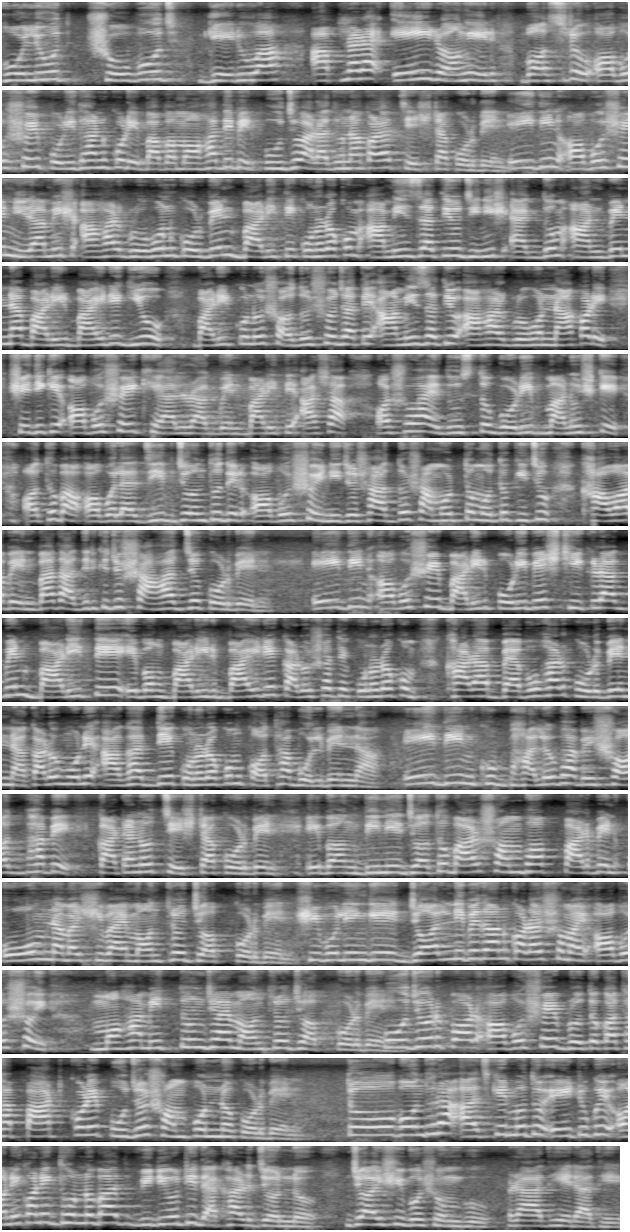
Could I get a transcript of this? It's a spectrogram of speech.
হলুদ, সবুজ, গেরুয়া, আপনারা এই রঙের বস্ত্র অবশ্যই পরিধান করে বাবা মহাদেবের পুজো আরাধনা করার চেষ্টা করবেন। এই দিন অবশ্যই নিরামিষ আহার গ্রহণ করবেন। বাড়িতে কোনো রকম আমিষ জাতীয় জিনিস একদম আনবেন না। বাড়ির বাইরে গিয়েও বাড়ির কোনো সদস্য যাতে আমিষ জাতীয় আহার গ্রহণ না করে, সেদিকে অবশ্যই খেয়াল রাখবেন। বাড়িতে আসা অসহায়, দুস্থ, গরিব মানুষকে অথবা অবলা জীবজন্তুদের অবশ্যই নিজ সাধ্য সামর্থ্য মতো কিছু খাওয়াবেন বা তাদের কিছু সাহায্য করবেন। এই দিন অবশ্যই বাড়ির পরিবেশ ঠিক রাখবেন, বাড়িতে এবং বাড়ির বাইরে কারোর সাথে কোনো রকম খারাপ ব্যবহার করবেন না, কারও মনে আঘাত দিয়ে কোনো রকম কথা বলবেন না। এই দিন খুব ভালোভাবে, সৎভাবে কাটানোর চেষ্টা করবেন এবং দিনে যতবার সম্ভব পারবেন ওম নমঃ শিবায় মন্ত্র জপ করবেন। শিবলিঙ্গে জল নিবেদন করার সময় অবশ্যই মহামৃত্যুঞ্জয় মন্ত্র জপ করবেন। পুজোর পর অবশ্যই ব্রতকথা পাঠ করে পুজো সম্পন্ন করবেন। তো বন্ধুরা, আজকের মতো এইটুকুই। অনেক অনেক ধন্যবাদ ভিডিওটি দেখার জন্য। জয় শিব শম্ভু। রাধে রাধে।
